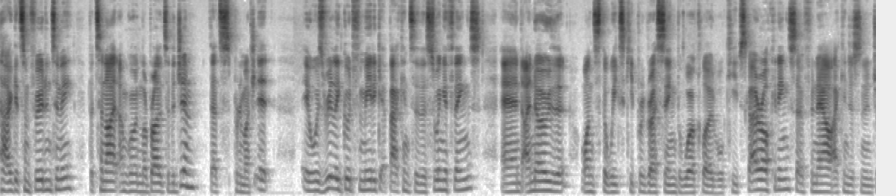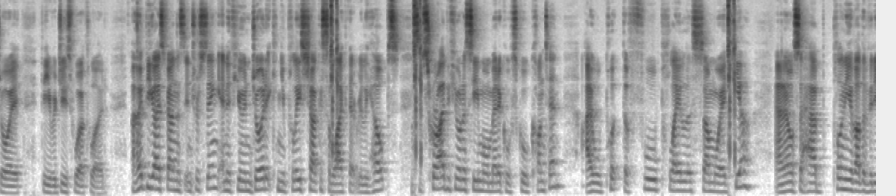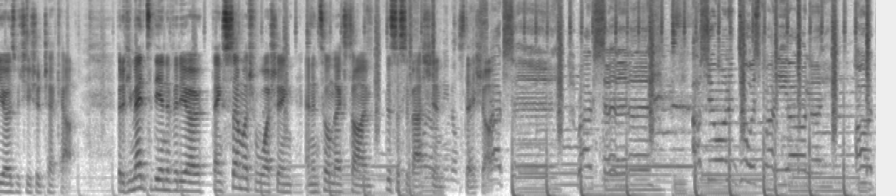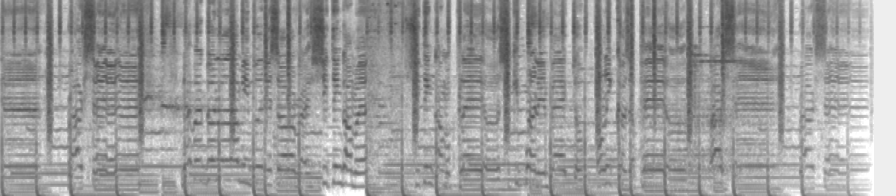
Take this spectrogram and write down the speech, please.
uh, get some food into me. But tonight I'm going with my brother to the gym. That's pretty much it. It was really good for me to get back into the swing of things, and I know that once the weeks keep progressing, the workload will keep skyrocketing. So for now, I can just enjoy the reduced workload. I hope you guys found this interesting, and if you enjoyed it, can you please chuck us a like? That really helps. Subscribe if you want to see more medical school content. I will put the full playlist somewhere here, and I also have plenty of other videos which you should check out. But if you made it to the end of the video, thanks so much for watching, and until next time, this is Sebastian. Stay sharp. I'm a, she think I'm a player. She keep running back though, only cause I pay her.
